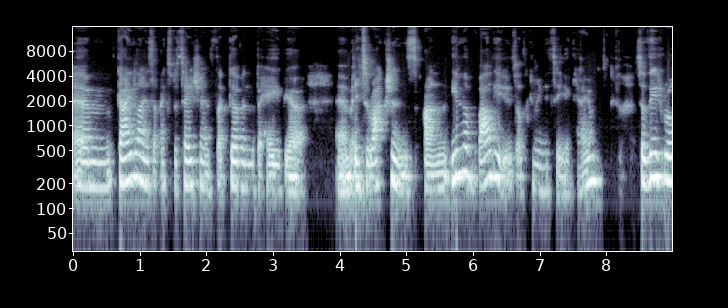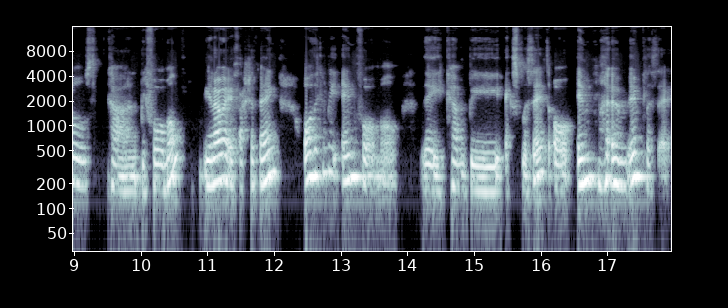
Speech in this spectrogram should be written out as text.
um, guidelines and expectations that govern the behaviour, um, interactions, and even the values of the community. Okay, so these rules can be formal, you know, if that's your thing, or they can be informal. They can be explicit or Im- um, implicit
